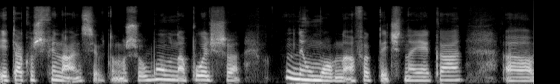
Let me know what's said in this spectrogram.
І також фінансів, тому що умовна Польща не умовна, а фактична, яка е,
